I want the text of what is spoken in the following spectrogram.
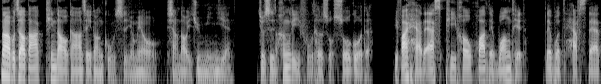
那不知道大家听到刚刚这一段故事，有没有想到一句名言，就是亨利·福特所说过的：“If I had asked people what they wanted, they would have said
